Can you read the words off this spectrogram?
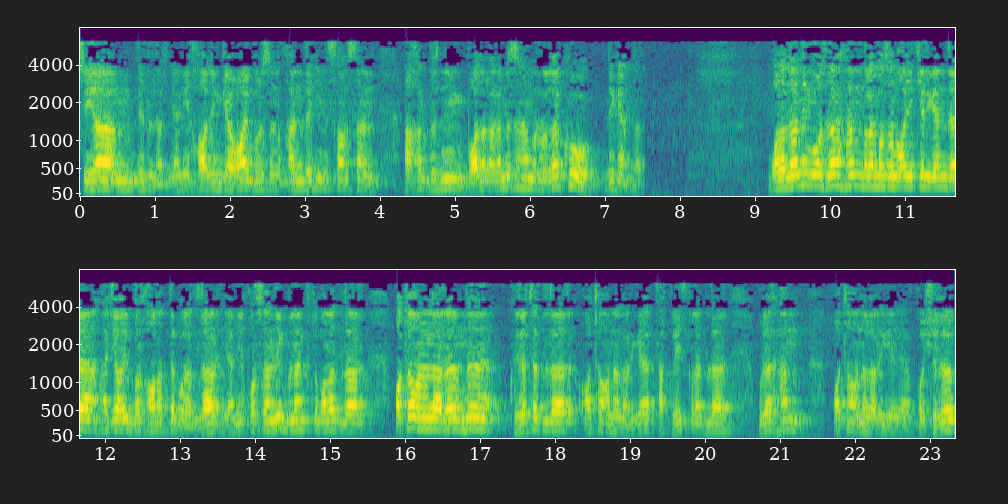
suyam dedilar. Ya'ni holingga voy bo'lsin qanday insonsan axir bizning bolalarimiz ham ro'zaku deganlar. Bolalarning o'zlari ham ramazon oyi kelganda ajoyib bir holatda bo'ladilar. Ya'ni xursandlik bilan kutib oladilar ota onalarini kuzatadilar ota onalarga taqlid qiladilar. Ular ham ota onalariga qo'shilib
